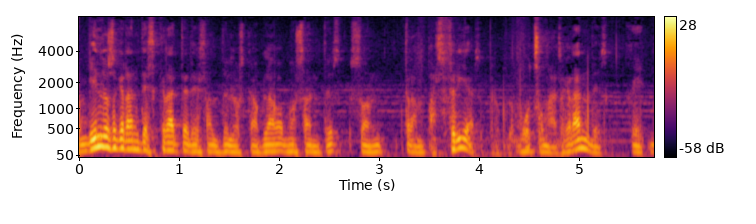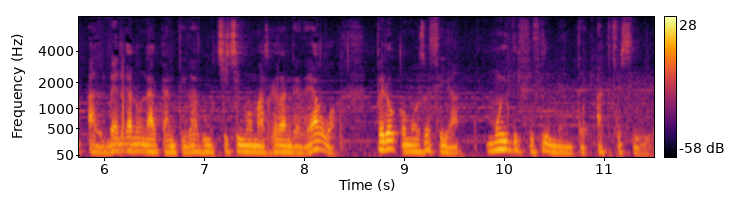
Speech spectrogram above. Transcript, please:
También los grandes cráteres de los que hablábamos antes son trampas frías, pero mucho más grandes, que albergan una cantidad muchísimo más grande de agua, pero como os decía, muy difícilmente accesible.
